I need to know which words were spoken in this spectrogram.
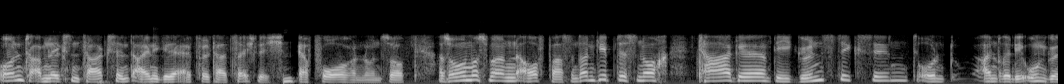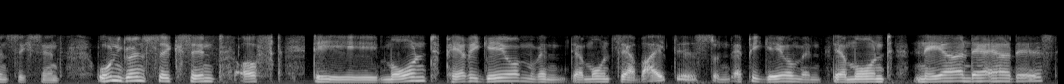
und am nächsten Tag sind einige der Äpfel tatsächlich hm. erfroren und so. Also man muss man aufpassen. Dann gibt es noch Tage, die günstig sind und andere, die ungünstig sind. Ungünstig sind oft die Mondperigeum, wenn der Mond sehr weit ist und Epigeum, wenn der Mond näher an der Erde ist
